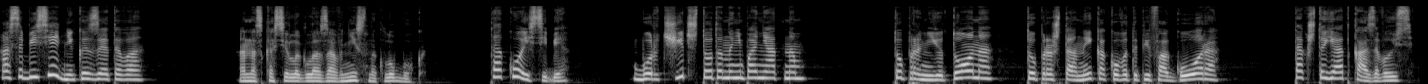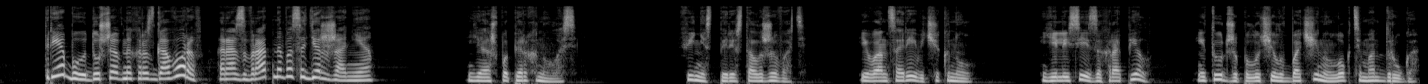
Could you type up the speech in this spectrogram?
А собеседник из этого Она скосила глаза вниз на клубок. такой себе. Бурчит что-то на непонятном. То про Ньютона, то про штаны какого-то Пифагора. Так что я отказываюсь. Требую душевных разговоров развратного содержания». Я аж поперхнулась. Финист перестал жевать. Иван-царевич икнул. Елисей захрапел и тут же получил в бочину локтем от друга.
